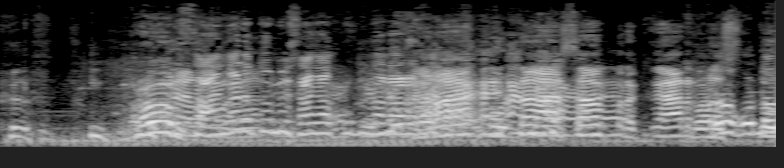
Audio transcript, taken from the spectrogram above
सांगा ना तुम्ही सांगा कुठं जाणार खरा खोटा असा प्रकार नसतो.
